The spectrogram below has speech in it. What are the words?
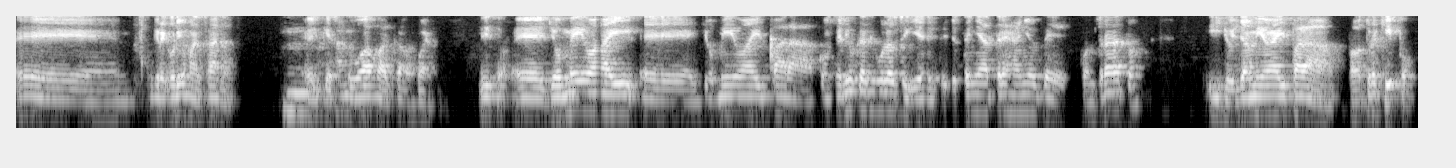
eh, Gregorio Manzano, Mm, el que ah, estuvo aparcado. Bueno, listo. Eh, yo me iba a ir, eh, yo me iba a ir para, con Sergio Cresci fue lo siguiente, yo tenía tres años de contrato y yo ya me iba a ir para, para otro equipo.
